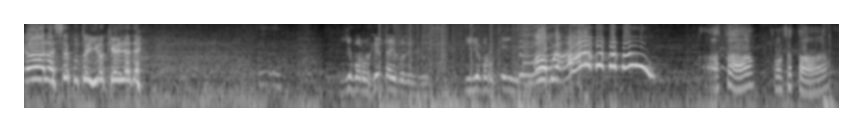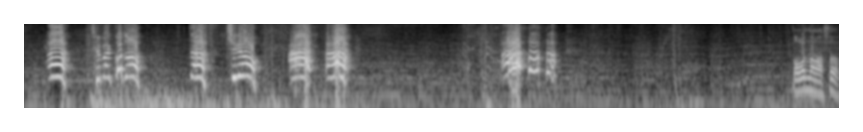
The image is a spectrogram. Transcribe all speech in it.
야, 나 시작부터 이렇게 해야 돼. 이게 바로 헬다이버든지. 이게 바로 게임이야. 아, 뭐야? 아! 아싸 도망쳤다 아! 제발 꺼져! 자, 치료! 아! 아! 너만 남았어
